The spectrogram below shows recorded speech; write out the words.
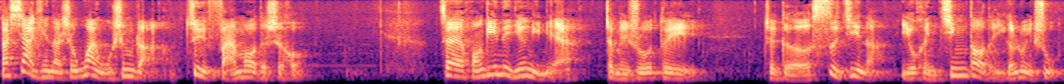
那夏天呢是万物生长最繁茂的时候。在《黄帝内经》里面，这本书对这个四季呢有很精到的一个论述。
